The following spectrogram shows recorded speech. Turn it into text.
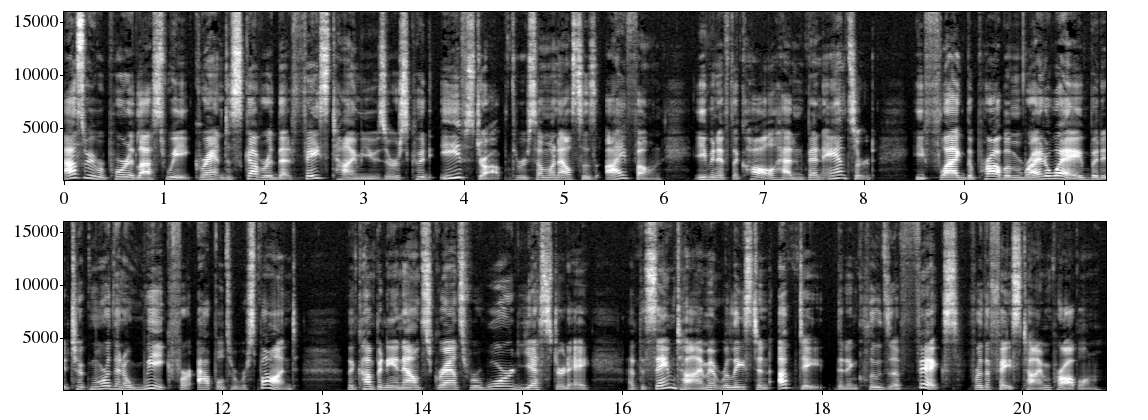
As we reported last week, Grant discovered that FaceTime users could eavesdrop through someone else's iPhone, even if the call hadn't been answered. He flagged the problem right away, but it took more than a week for Apple to respond. The company announced Grant's reward yesterday. At the same time, it released an update that includes a fix for the FaceTime problem.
